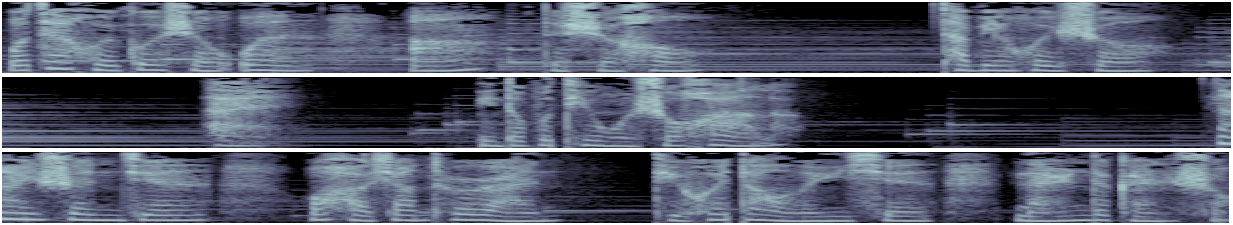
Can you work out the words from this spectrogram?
我再回过神问“啊”的时候，他便会说：“哎，你都不听我说话了。”那一瞬间，我好像突然体会到了一些男人的感受。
